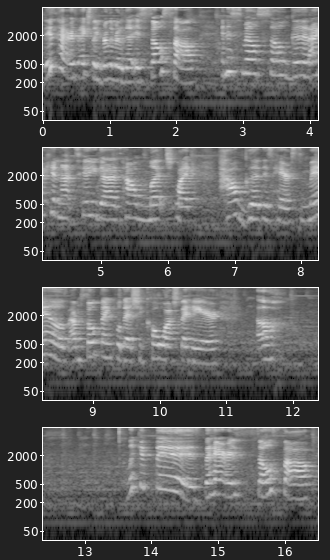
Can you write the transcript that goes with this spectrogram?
This hair is actually really really good. It's so soft and it smells so good. I cannot tell you guys how much like how good this hair smells. I'm so thankful that she co-washed the hair. Oh look at this. The hair is so soft.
